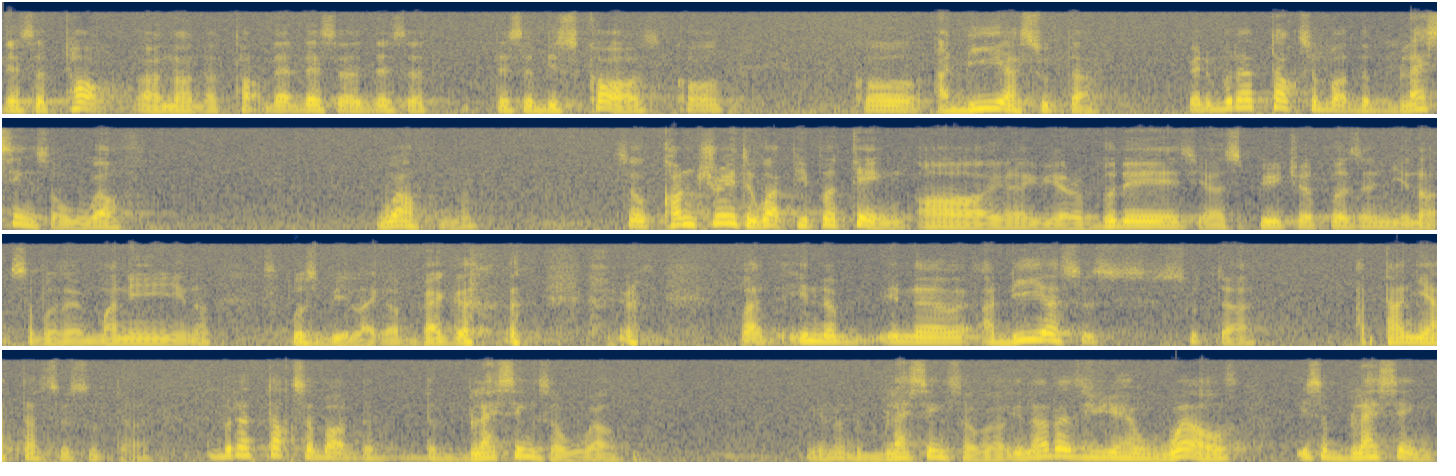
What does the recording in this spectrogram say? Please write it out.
there's a talk, uh, not a talk. That there's a there's a there's a discourse called called Adiya Sutta, where the Buddha talks about the blessings of wealth. Wealth, you know. So contrary to what people think, oh, you know, if you're a Buddhist, you're a spiritual person, you're not supposed to have money, you know, supposed to be like a beggar. but in the in the Adiya Sutta, Atanyata Sutta, the Buddha talks about the, the blessings of wealth. You know, the blessings of wealth. In other words, if you have wealth, it's a blessing.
